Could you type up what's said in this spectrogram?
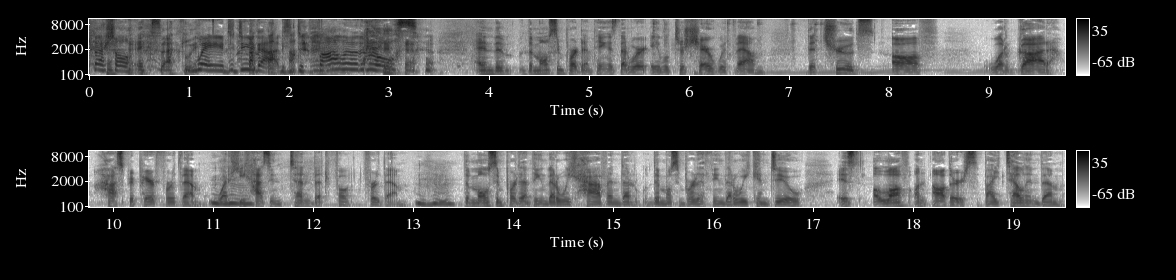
special Exactly. way to do that. to follow the rules. And the the most important thing is that we're able to share with them the truths of what God has prepared for them, what Mm-hmm. He has intended for, for them. The most important thing that we have and that the most important thing that we can do is love on others by telling them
